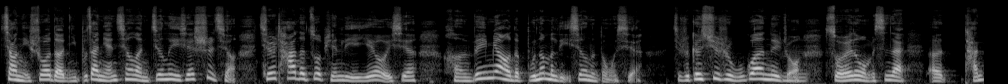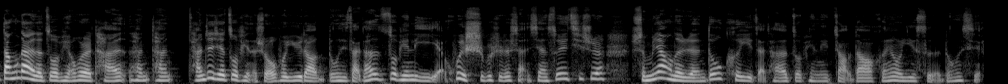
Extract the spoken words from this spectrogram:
像你说的，你不再年轻了，你经历一些事情。其实他的作品里也有一些很微妙的、不那么理性的东西，就是跟叙事无关那种所谓的我们现在呃谈当代的作品或者谈谈谈谈这些作品的时候会遇到的东西，在他的作品里也会时不时的闪现。所以其实什么样的人都可以在他的作品里找到很有意思的东西。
